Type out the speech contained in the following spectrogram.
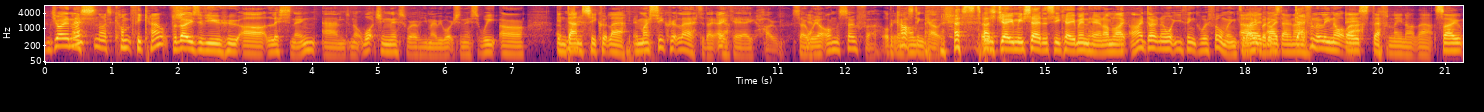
Enjoying Nice, this. nice, comfy couch. For those of you who are listening and not watching this, wherever you may be watching this, we are in Dan's secret lair. in my secret lair today, Yeah. aka home. So Yeah. we are on the sofa or the We casting couch, as Jamie said as he came in here, and I'm like, I don't know what you think we're filming today, I- but I it's don't know. definitely not that. It's definitely not that. So,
